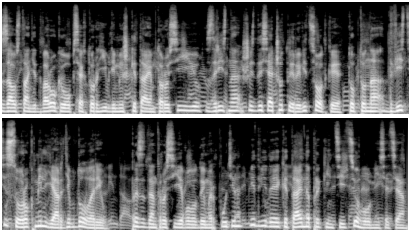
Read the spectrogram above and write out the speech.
За останні два роки обсяг торгівлі між Китаєм та Росією зріс на 64%, тобто на 240 мільярдів доларів. Президент Росії Володимир Путін відвідає Китай наприкінці цього місяця.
